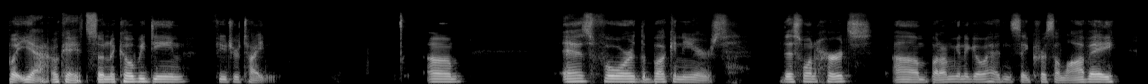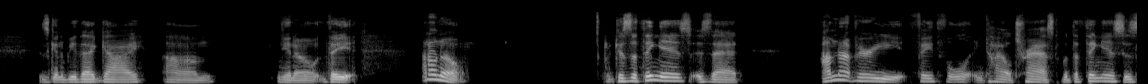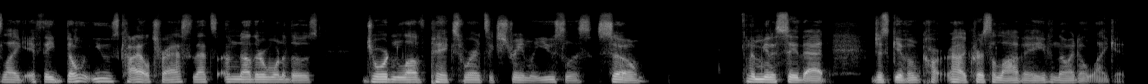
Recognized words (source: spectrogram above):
but yeah, okay. So Nakobe Dean, future Titan. Um, as for the Buccaneers, this one hurts. Um, but I'm gonna go ahead and say Chris Olave is gonna be that guy. Um, you know, they I don't know. Because the thing is, is that I'm not very faithful in Kyle Trask, but the thing is, is like if they don't use Kyle Trask, that's another one of those Jordan Love picks where it's extremely useless. So I'm going to say that. Just give him uh, Chris Olave, even though I don't like it.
